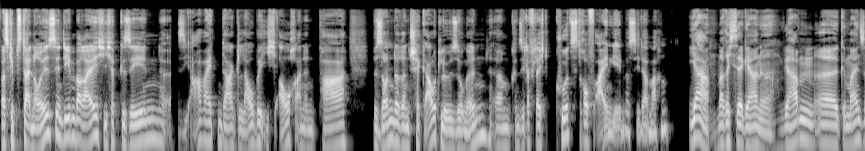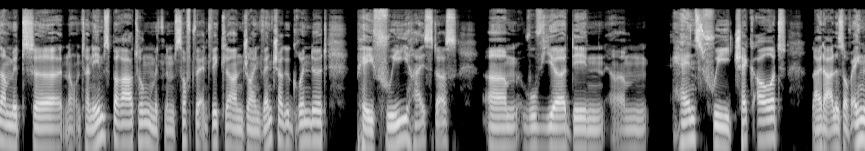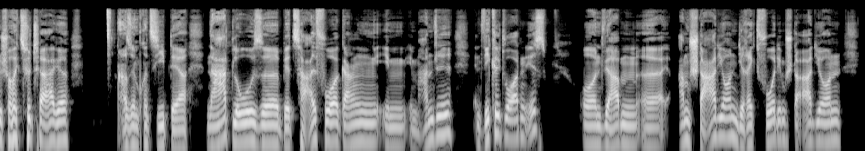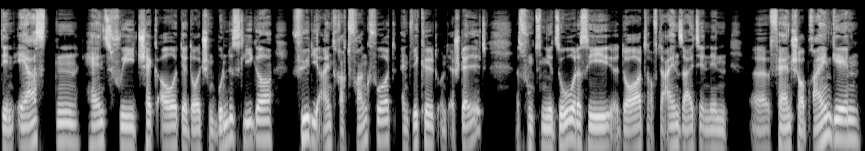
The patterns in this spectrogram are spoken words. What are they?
Was gibt's da Neues in dem Bereich? Ich habe gesehen, Sie arbeiten da, glaube ich, auch an ein paar besonderen Checkout-Lösungen. Ähm, können Sie da vielleicht kurz drauf eingehen, was Sie da machen? Ja, mache ich sehr gerne. Wir haben äh, gemeinsam mit äh, einer Unternehmensberatung, mit einem Softwareentwickler ein Joint Venture gegründet. Pay-Free heißt das, ähm, wo wir den ähm, Hands-Free Checkout, leider alles auf Englisch heutzutage, also im Prinzip der nahtlose Bezahlvorgang im, im Handel entwickelt worden ist. Und wir haben äh, am Stadion, direkt vor dem Stadion, den ersten Hands-Free Checkout der deutschen Bundesliga für die Eintracht Frankfurt entwickelt und erstellt. Das funktioniert so, dass sie dort auf der einen Seite in den äh, Fanshop reingehen,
